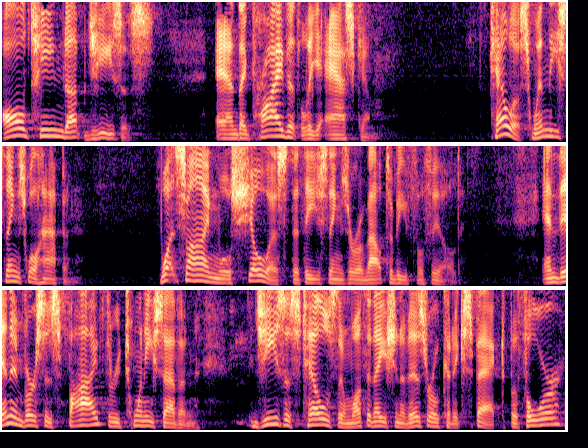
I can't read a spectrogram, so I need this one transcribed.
all teamed up Jesus and they privately asked him, Tell us when these things will happen. What sign will show us that these things are about to be fulfilled? And then in verses 5 through 27, Jesus tells them what the nation of Israel could expect before,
